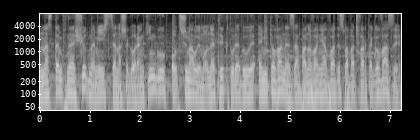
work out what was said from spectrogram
Następne siódme miejsce naszego rankingu otrzymały monety, które były emitowane za panowania Władysława IV Wazy.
